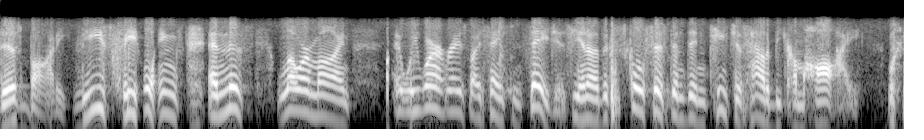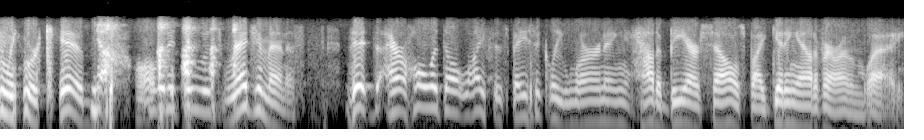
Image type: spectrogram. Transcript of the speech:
this body, these feelings, and this lower mind. We weren't raised by saints and sages. You know, the school system didn't teach us how to become high when we were kids. No. All that it did was regiment us. That our whole adult life is basically learning how to be ourselves by getting out of our own way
